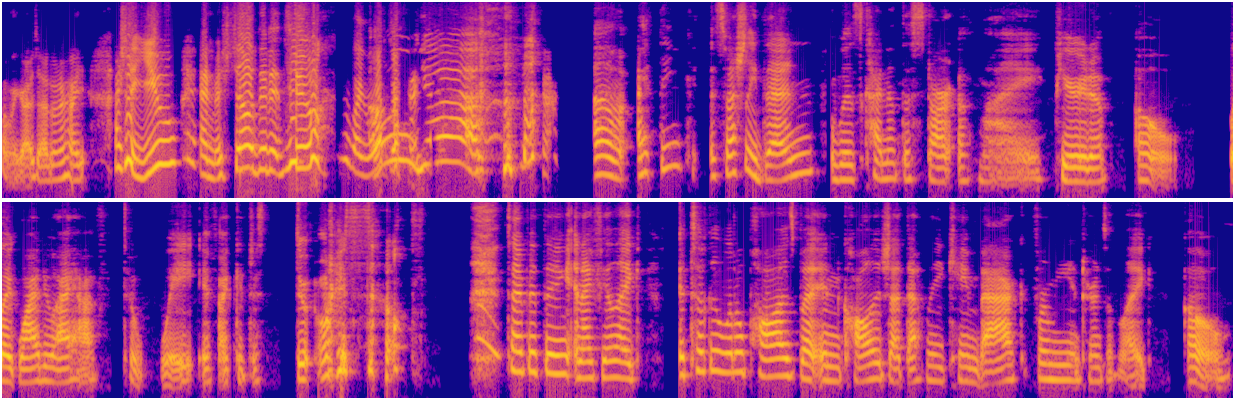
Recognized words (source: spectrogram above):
my gosh, I don't know how you. Actually, you and Michelle did it too. like, what oh, yeah. um, I think, especially then, was kind of the start of my period of, oh, like, why do I have to wait if I could just do it myself type of thing? And I feel like it took a little pause, but in college, that definitely came back for me in terms of like, oh,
